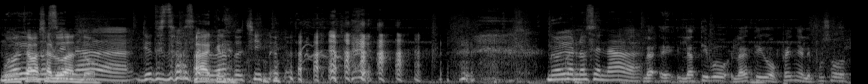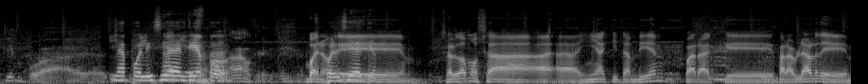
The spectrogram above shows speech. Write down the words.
No, me yo estabas no sé saludando. nada. Yo te estaba Ah, saludando, que- chino. no, yo no sé nada. La, eh, Látigo, Látigo Peña le puso tiempo a... a- La policía del tiempo. Ah. Bueno, Policía del eh, saludamos a, a- a Iñaki también para que para hablar de,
